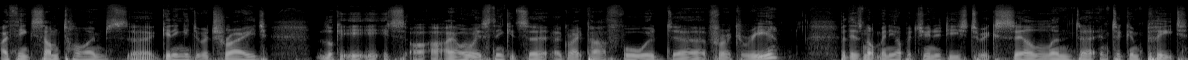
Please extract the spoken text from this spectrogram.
I think sometimes uh, getting into a trade, look, it, it's I, I, always think it's a, a great path forward uh, for a career. But there's not many opportunities to excel and uh, and to compete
